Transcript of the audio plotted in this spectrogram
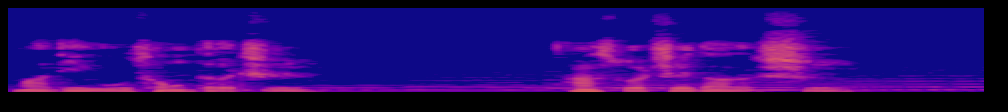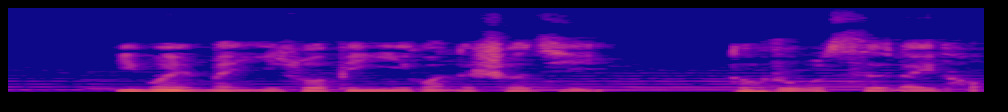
马蒂无从得知。他所知道的是，因为每一座殡仪馆的设计都如此雷同。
